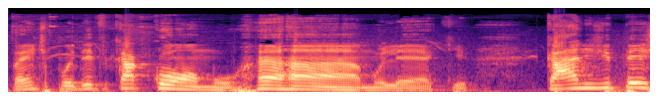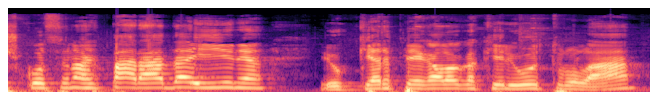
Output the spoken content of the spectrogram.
Pra gente poder ficar como? moleque. Carne de pescoço nas paradas aí, né? Eu quero pegar logo aquele outro lá.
